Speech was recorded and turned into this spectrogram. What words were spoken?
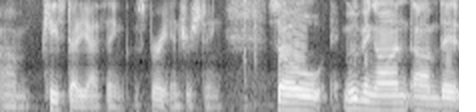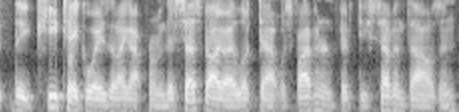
um, case study, I think, was very interesting. So moving on, um, the the key takeaways that I got from the assessed value I looked at was 557,000.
